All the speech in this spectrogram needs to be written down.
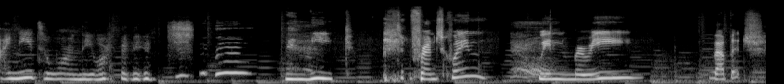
I need to warn the orphanage. I need French Queen? Queen Marie? That bitch?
